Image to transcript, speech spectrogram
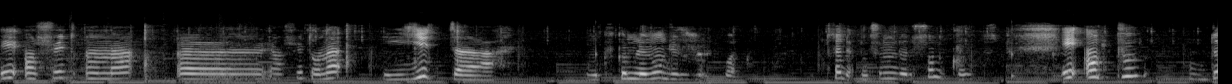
Et ensuite on a euh, et ensuite on a Yita. Donc comme le nom du jeu. Voilà. Très bien. Donc ça nous donne 100 compte. Et un peu de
